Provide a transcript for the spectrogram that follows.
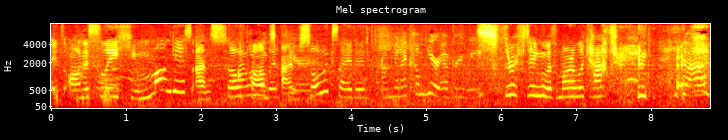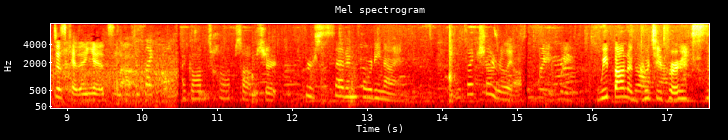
It's honestly humongous. I'm so I pumped. I'm so excited. I'm gonna come here every week. Thrifting with Marla Catherine. Yeah. Just kidding, it's not. Just like oh, I got a top top shirt for seven forty nine. That's actually really awesome. Wait, wait. We found a Gucci purse.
